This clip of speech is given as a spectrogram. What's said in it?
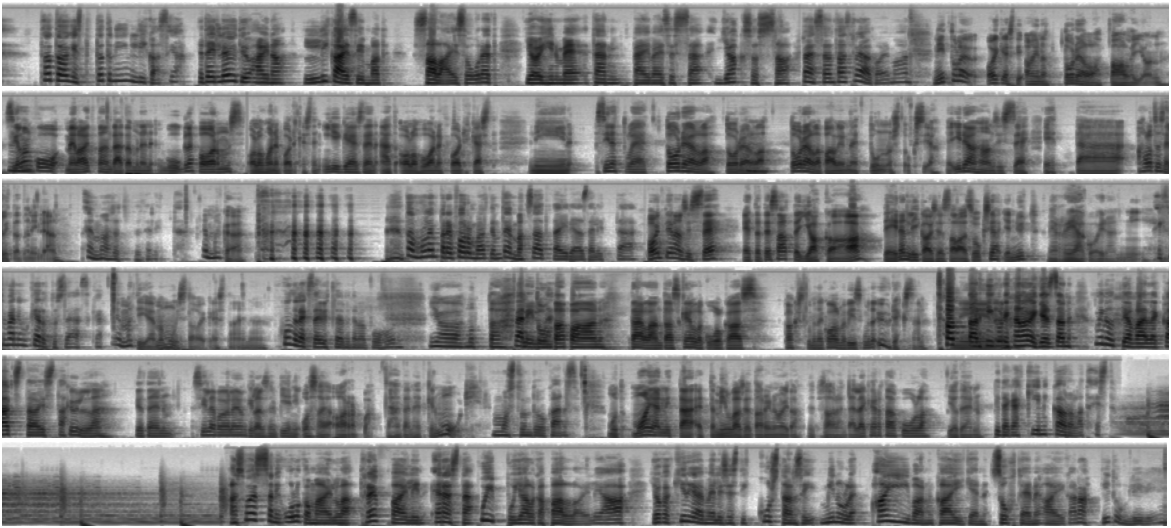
te olette oikeasti te olette niin likaisia. Ja teitä löytyy aina likaisimmat salaisuudet, joihin me tämänpäiväisessä jaksossa päässään taas reagoimaan. Niitä tulee oikeasti aina todella paljon. Silloin mm. kun me laitetaan tämä tämmöinen Google Forms Olohuone-podcastin IGC, at Olohuone-podcast, niin sinne tulee todella, todella, mm. todella paljon näitä tunnustuksia. Ja ideahan on siis se, että... Haluatko selittää tämän idean? En mä osaa tätä selittää. En mäkään. Tämä on mun lempari formaatti, mutta en mä saa tätä ideaa selittää. Pointtina on siis se, että te saatte jakaa teidän likaisia salaisuuksia, ja nyt me reagoidaan niihin. Eikö me vähän niin kuin kerrottu se äsken? En mä tiedä, mä muista oikeastaan enää. Kuunteleeko sä yhtään, mitä mä puhun? Joo, mutta Välillä. tuttuun tapaan, täällä on taas kello, kuulkaas, 23.59. Totta, niin, niin kuin ihan oikeassa on minuuttia vaille 12. Kyllä, joten sillä voi olla jonkinlainen pieni osa ja arpa tähän tämän hetken moodiin. Musta tuntuu kans. Mutta mua jännittää, että millaisia tarinoita nyt me saadaan tällä kertaa kuulla, joten... Pitäkää kiinni kauralateista. Asuessani ulkomailla treffailin erästä huippujalkapalloilijaa, joka kirjaimellisesti kustansi minulle aivan kaiken suhteemme aikana. Vitun living.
